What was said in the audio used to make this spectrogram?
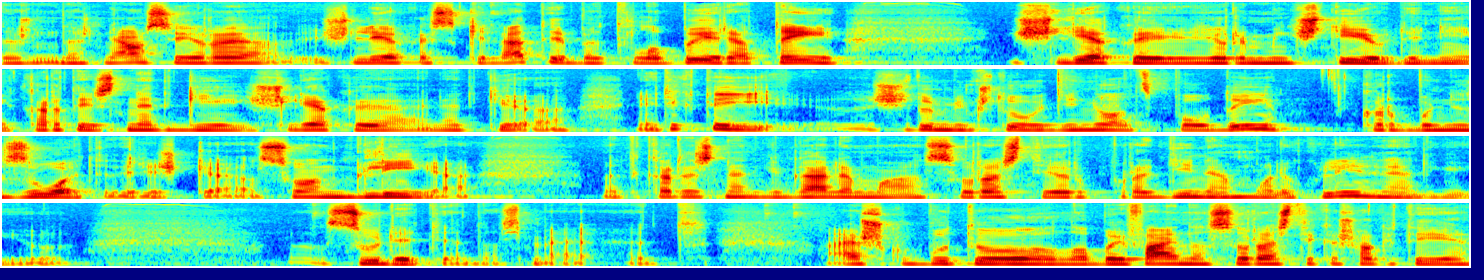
dažniausiai yra, išlieka skeletai, bet labai retai išlieka ir minkšti audiniai. Kartais netgi išlieka netgi, ne tik tai šitų minkštų audinių atspaudai karbonizuoti, tai reiškia suanglyje, bet kartais netgi galima surasti ir pradinę molekulinę netgi jų sudėtį. tas me- bet Aišku, būtų labai faina surasti kažkokį tai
